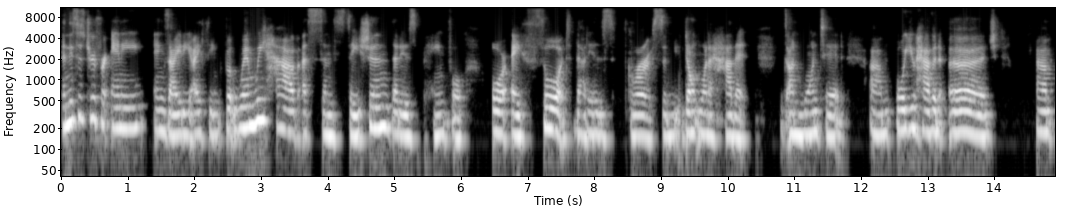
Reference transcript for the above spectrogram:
and this is true for any anxiety i think but when we have a sensation that is painful or a thought that is gross and you don't want to have it it's unwanted um, or you have an urge um,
